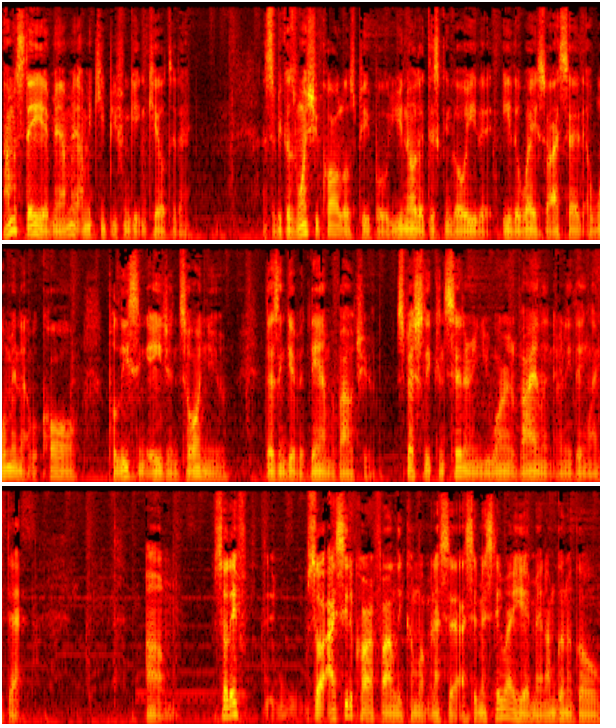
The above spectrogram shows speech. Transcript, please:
gonna stay here, man. I'm gonna, I'm gonna keep you from getting killed today. I said because once you call those people, you know that this can go either either way. So I said a woman that will call policing agents on you doesn't give a damn about you, especially considering you weren't violent or anything like that. Um, so they, so I see the car finally come up, and I said, I said, man, stay right here, man. I'm gonna go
